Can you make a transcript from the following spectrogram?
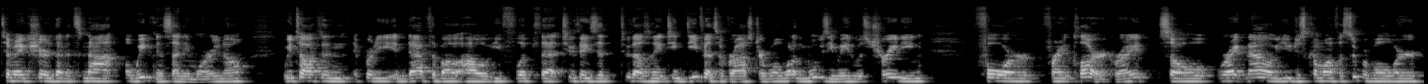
to make sure that it's not a weakness anymore. You know, we talked in pretty in depth about how he flipped that 2018 defensive roster. Well, one of the moves he made was trading for Frank Clark, right? So right now you just come off a Super Bowl where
